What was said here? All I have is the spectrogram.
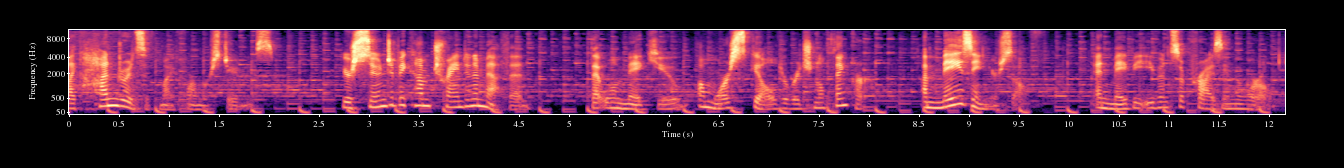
Like hundreds of my former students, you're soon to become trained in a method that will make you a more skilled original thinker, amazing yourself, and maybe even surprising the world.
